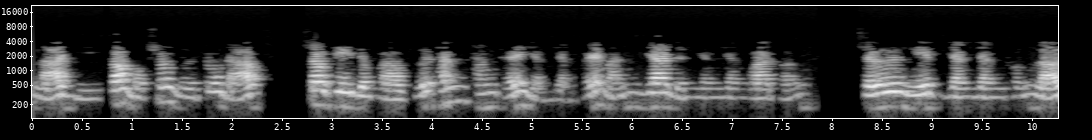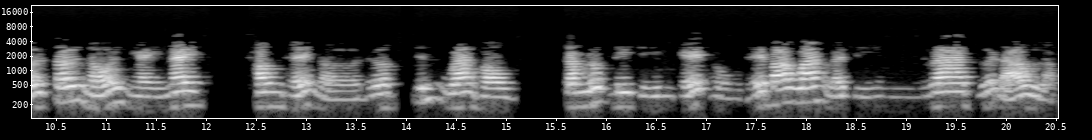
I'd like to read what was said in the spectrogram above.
lạ gì có một số người tu đạo sau khi được vào cửa thánh, thân thể dần dần khỏe mạnh, gia đình dần dần hòa thuận, sự nghiệp dần dần thuận lợi tới nỗi ngày nay không thể ngờ được chính quan hồn. Trong lúc đi tìm kẻ thù để báo quán lại tìm ra cửa đạo lòng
